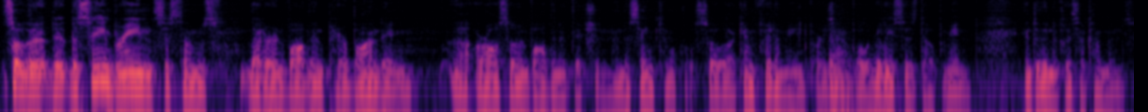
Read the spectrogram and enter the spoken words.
So the, the, the same brain systems that are involved in pair bonding uh, are also involved in addiction and the same chemicals. So like amphetamine, for example, releases dopamine into the nucleus accumbens.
